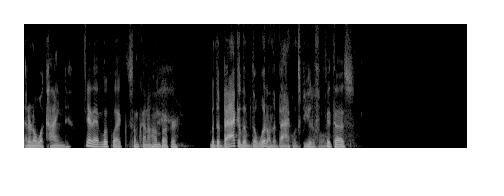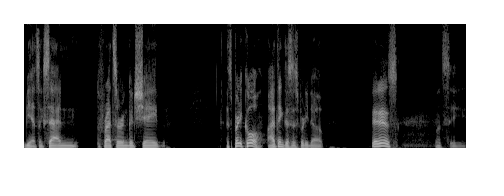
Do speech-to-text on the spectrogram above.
I don't know what kind, Yeah, they look like some kind of humbucker. but the back of the, the wood on the back looks beautiful. It does. yeah, it's like satin. The frets are in good shape. It's pretty cool. I think this is pretty dope. It is. Let's see.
